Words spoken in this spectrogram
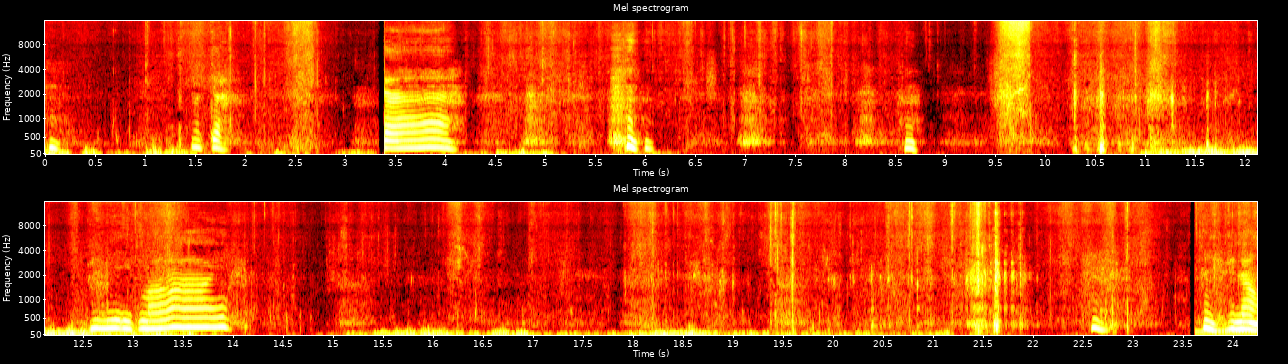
อืม จ้ะจ้ามีอีกไหมนี่พี่น้อง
